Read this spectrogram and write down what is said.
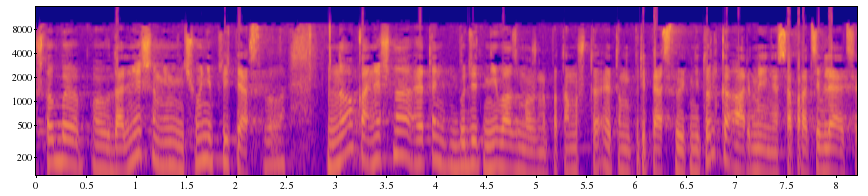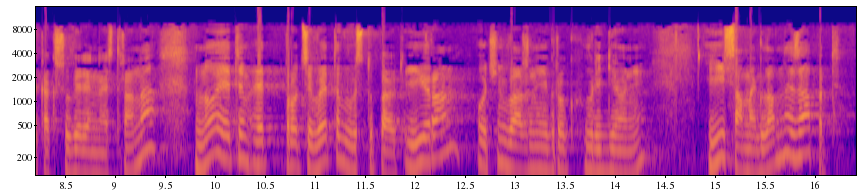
чтобы в дальнейшем им ничего не препятствовало. Но, конечно, это будет невозможно, потому что этому препятствует не только Армения, сопротивляется как суверенная суверенная страна, но этим, против этого выступают и Иран, очень важный игрок в регионе, и самое главное Запад –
